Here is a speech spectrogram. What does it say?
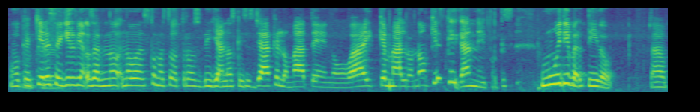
Como que quieres seguir bien, o sea, no, no es como estos otros villanos que dices, ya que lo maten, o ay, qué malo, no, quieres que gane, porque es muy divertido. O sea,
